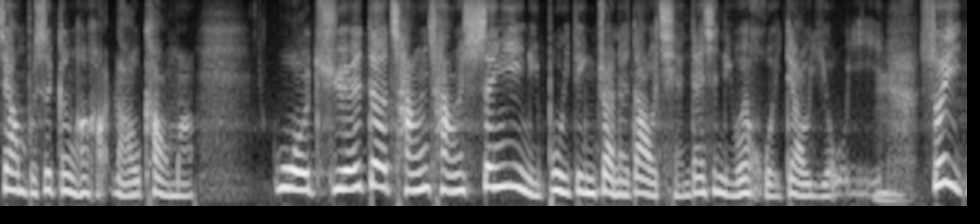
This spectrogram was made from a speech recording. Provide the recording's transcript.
这样不是更很好牢靠吗？我觉得常常生意你不一定赚得到钱，但是你会毁掉友谊，所以。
